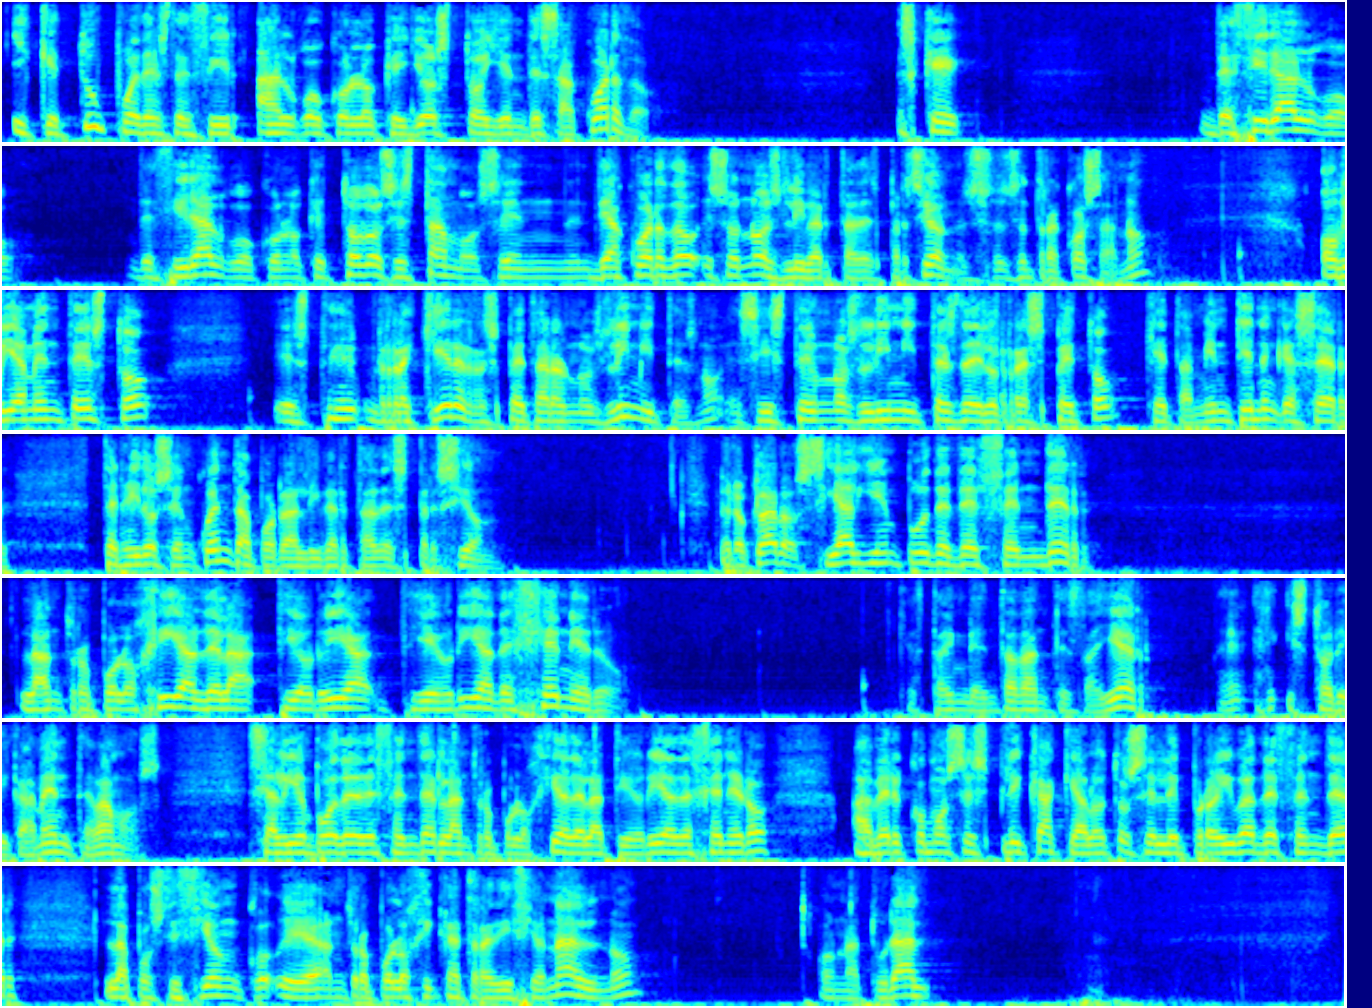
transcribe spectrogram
y que tú puedes decir algo con lo que yo estoy en desacuerdo. Es que decir algo, decir algo con lo que todos estamos de acuerdo, eso no es libertad de expresión, eso es otra cosa, ¿no? Obviamente esto este, requiere respetar unos límites, ¿no? Existen unos límites del respeto que también tienen que ser tenidos en cuenta por la libertad de expresión. Pero claro, si alguien puede defender la antropología de la teoría, teoría de género, que está inventada antes de ayer, ¿eh? históricamente, vamos. Si alguien puede defender la antropología de la teoría de género, a ver cómo se explica que al otro se le prohíba defender la posición eh, antropológica tradicional, ¿no? O natural.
